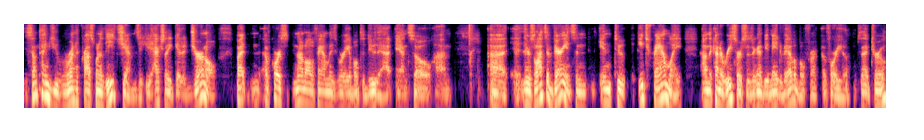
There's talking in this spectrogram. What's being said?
sometimes you run across one of these gems that you actually get a journal. But of course, not all families were able to do that. And so um, uh, there's lots of variance in, into each family on the kind of resources that are going to be made available for, for you. Is that true?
